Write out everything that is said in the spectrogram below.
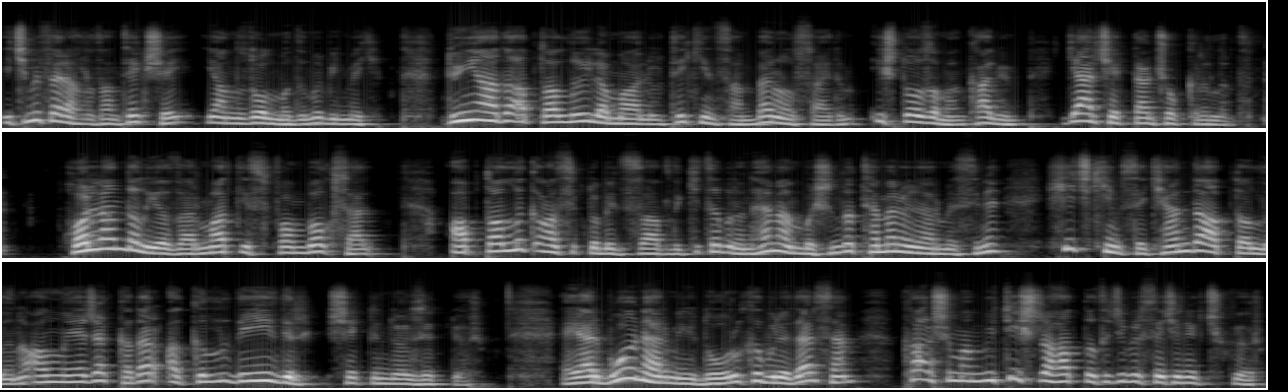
İçimi ferahlatan tek şey yalnız olmadığımı bilmek. Dünyada aptallığıyla malul tek insan ben olsaydım işte o zaman kalbim gerçekten çok kırılırdı. Hollandalı yazar Matthijs van Boxel Aptallık Ansiklopedisi adlı kitabının hemen başında temel önermesini hiç kimse kendi aptallığını anlayacak kadar akıllı değildir şeklinde özetliyor. Eğer bu önermeyi doğru kabul edersem karşıma müthiş rahatlatıcı bir seçenek çıkıyor.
